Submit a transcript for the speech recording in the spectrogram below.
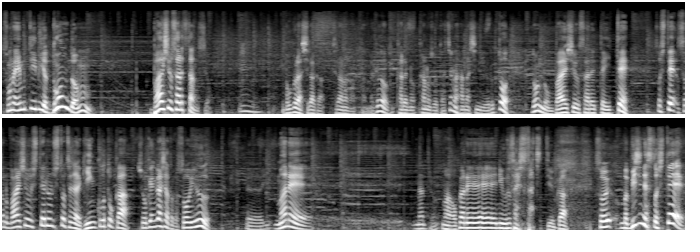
その MTV はどんどん買収されてたんですよ。うん僕ら知らか知らなかったんだけど彼の彼女たちの話によるとどんどん買収されていてそしてその買収してる人たちは銀行とか証券会社とかそういう、えーマネーなんていうの、まあ、お金にうるさい人たちっていうかそういう、まあ、ビジネスとして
